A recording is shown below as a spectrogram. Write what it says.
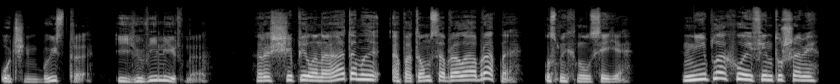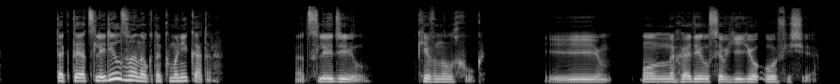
очень быстро и ювелирно. «Расщепила на атомы, а потом собрала обратно», — усмехнулся я. «Неплохой финт ушами. Так ты отследил звонок на коммуникатор?» «Отследил», — кивнул Хук. «И он находился в ее офисе.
